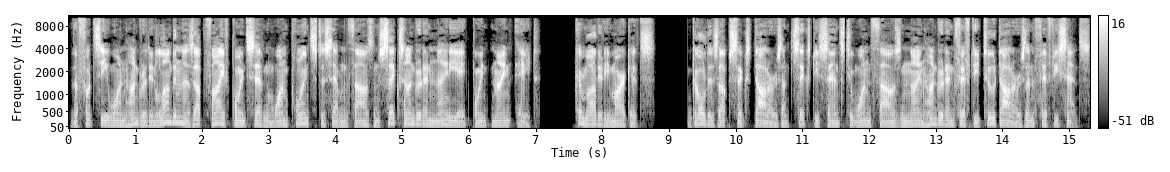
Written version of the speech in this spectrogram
The FTSE 100 in London is up 5.71 points to 7,698.98. Commodity markets. Gold is up $6.60 to $1,952.50.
